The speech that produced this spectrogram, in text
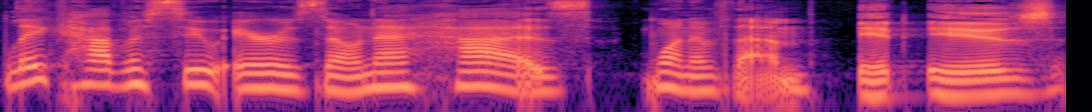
Lake Havasu, Arizona has one of them. It is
